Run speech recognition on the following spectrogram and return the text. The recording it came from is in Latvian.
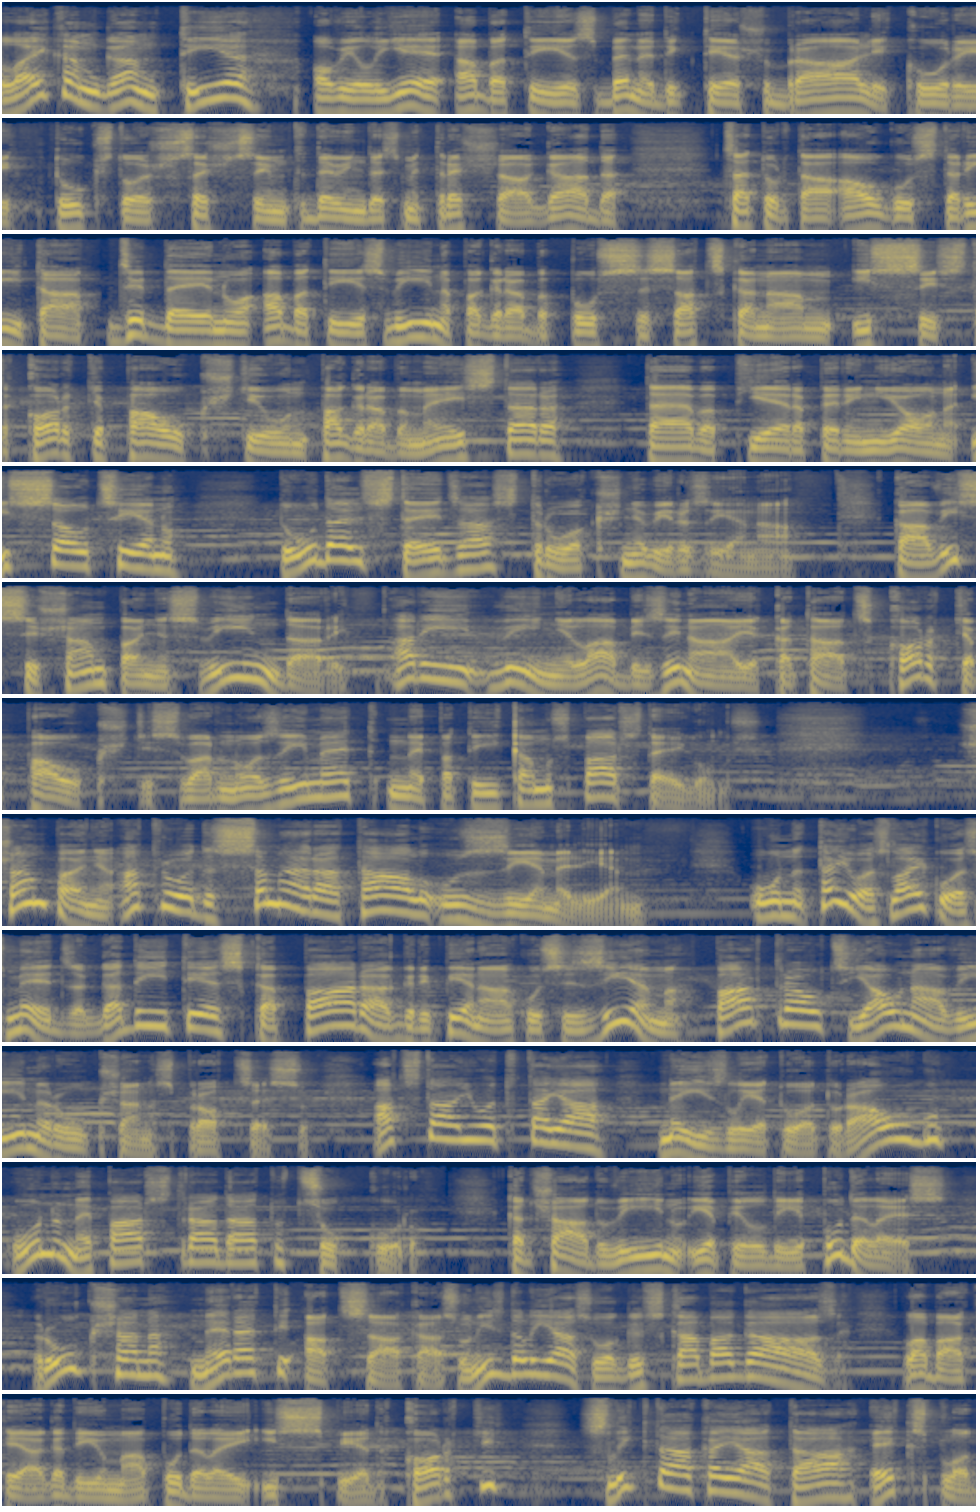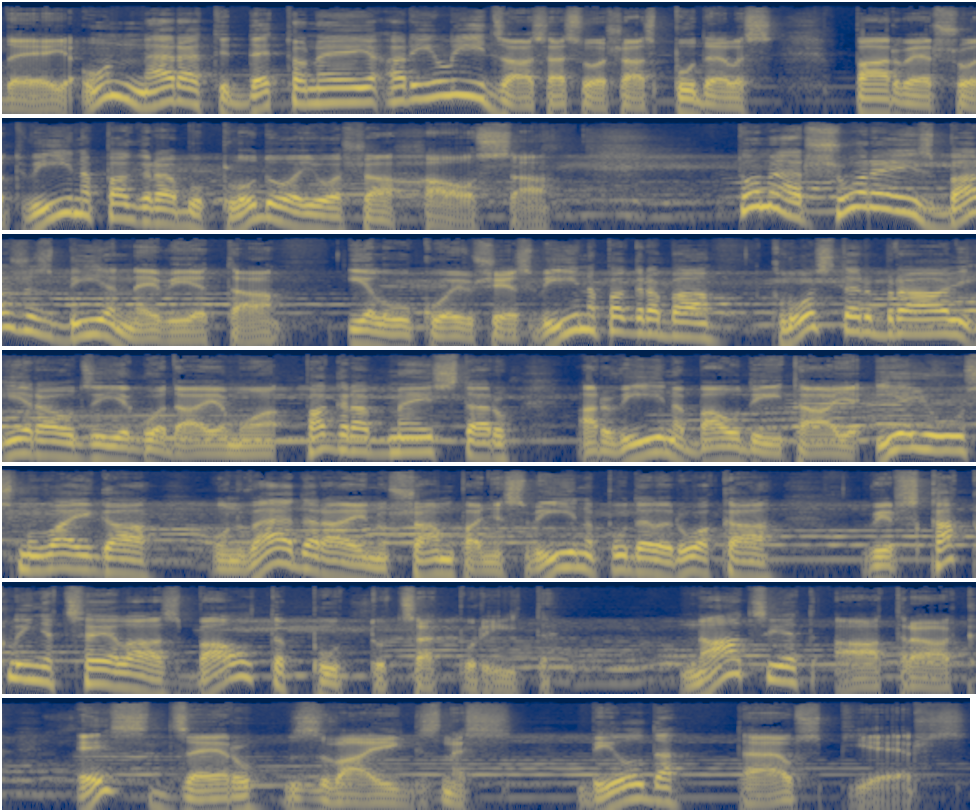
Laikam gan tie Oviljē abatijas benediktiešu brāļi, kuri 1693. gada 4. augusta rītā dzirdēja no abatijas vīna pagraba puses atskanām izsista korķa paukšķi un pagraba meistara tēva Pjera Periņona izsaucienu, tūdaļ steidzās trokšņa virzienā. Kā visi šampaņas vīndari, arī viņi labi zināja, ka tāds korķa paukšķis var nozīmēt nepatīkamus pārsteigumus. Šampaņa atrodas samērā tālu uz ziemeļiem, un tajos laikos mēdza gadīties, ka pāragri pienākusi ziema pārtrauc jaunā vīna rūkšanas procesu, atstājot tajā neizlietotu augu un nepārstrādātu cukuru. Kad šādu vīnu iepildīja pudelēs, rūkšana nereti atsākās un izdalījās ogliskābā gāze. Labākajā gadījumā pudelei izspieda korķi, sliktākajā tā eksplodēja un nereti detonēja arī līdzās esošās pudeles, pārvēršot vīna pagrabu pludojošā haosā. Tomēr šoreiz bažas bija nevietā. Ielūkojušies vīna pagrabā, klosteru brāļi ieraudzīja godājamo pagrabmeistaru ar vīna baudītāja iejūsmu vaigā un vēderainu šampaņas vīna pudeli rokā, virs kakliņa cēlās balta putu cepurīte. Nāciet ātrāk, es dzeru zvaigznes, bilda tēvs Piers.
